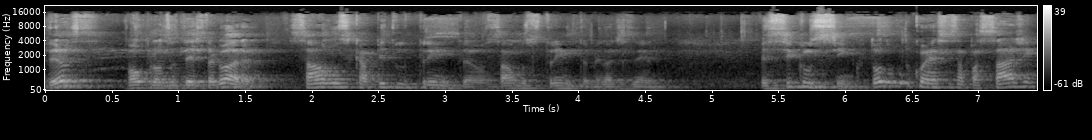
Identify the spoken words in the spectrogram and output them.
Deus? Vamos para outro texto agora? Salmos capítulo 30, ou Salmos 30, melhor dizendo. Versículo 5. Todo mundo conhece essa passagem,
